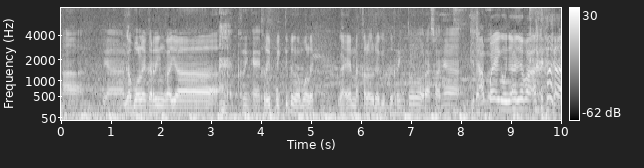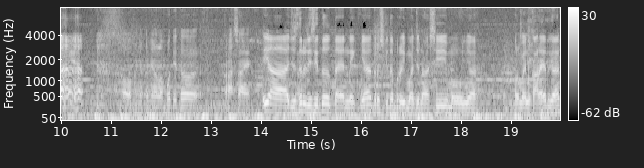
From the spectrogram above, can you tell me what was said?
Ah biar nggak boleh kering kayak kering kayak keripik gitu nggak boleh. Nggak enak kalau udah gitu. Kering tuh rasanya kita juga- capek ngunyahnya pak. Kalau kenyal-kenyal lembut itu kerasa ya. Iya justru di situ tekniknya terus kita berimajinasi mengunyah permen karet kan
